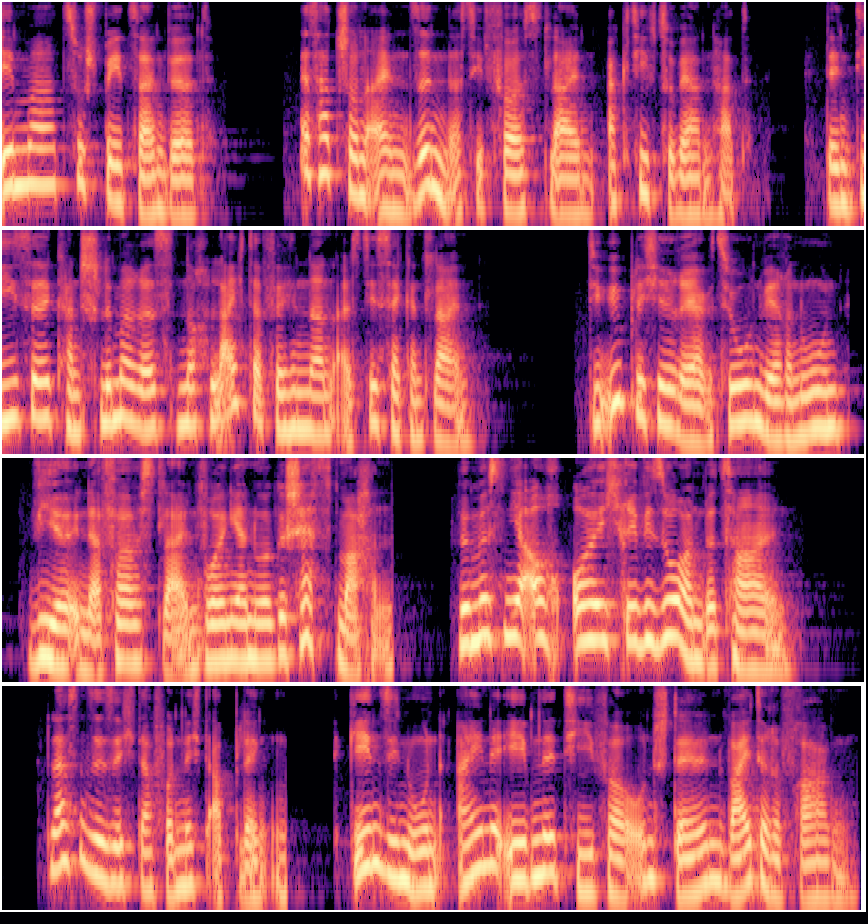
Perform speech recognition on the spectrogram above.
immer zu spät sein wird. Es hat schon einen Sinn, dass die First Line aktiv zu werden hat. Denn diese kann Schlimmeres noch leichter verhindern als die Second Line. Die übliche Reaktion wäre nun, wir in der First Line wollen ja nur Geschäft machen. Wir müssen ja auch euch Revisoren bezahlen. Lassen Sie sich davon nicht ablenken. Gehen Sie nun eine Ebene tiefer und stellen weitere Fragen.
